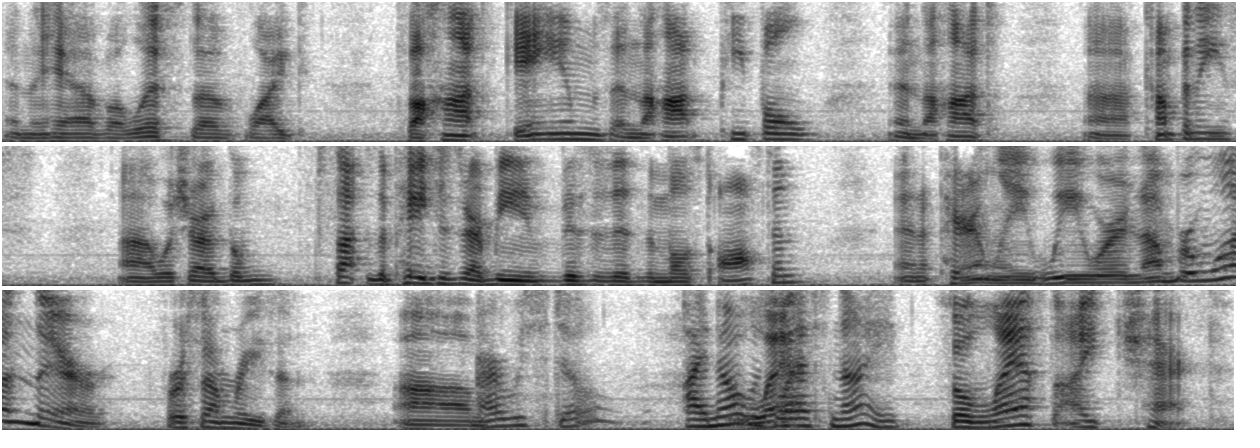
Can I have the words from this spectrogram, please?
and they have a list of like the hot games and the hot people and the hot uh, companies, uh, which are the the pages that are being visited the most often. And apparently, we were number one there for some reason. Um, Are we still? I know it was Last- last, night. so last I checked,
